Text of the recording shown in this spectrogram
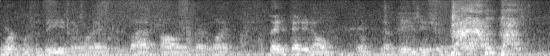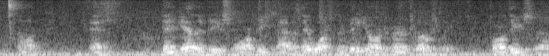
work with the bees, they weren't able to divide colonies that way. They depended on the bees issuing. Um, And they gathered these swarms each time, and they watched their bee yards very closely for these, uh,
